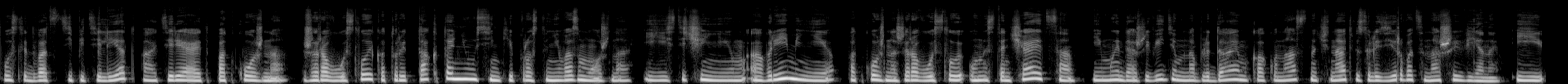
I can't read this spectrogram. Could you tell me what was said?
после 25 лет а, теряет подкожно жировой слой, который так тонюсенький, просто невозможно. И с течением а, времени подкожно-жировой слой, он истончается, и мы даже видим, наблюдаем, как у нас начинают визуализироваться наши вены. И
